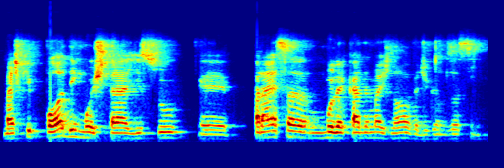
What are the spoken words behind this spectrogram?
mas que podem mostrar isso é, para essa molecada mais nova, digamos assim.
